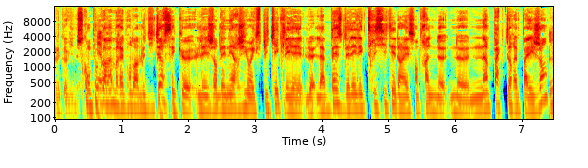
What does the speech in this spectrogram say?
le Covid. Ce qu'on peut quand même répondre à l'auditeur, c'est que les gens d'énergie ont expliqué que les- le- la baisse de l'électricité dans les centrales ne- n'impacterait pas les gens. Mm.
